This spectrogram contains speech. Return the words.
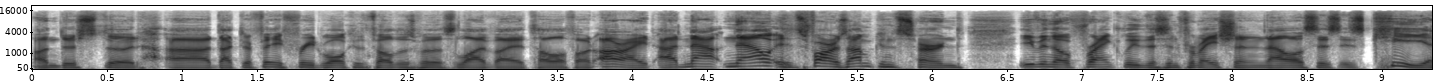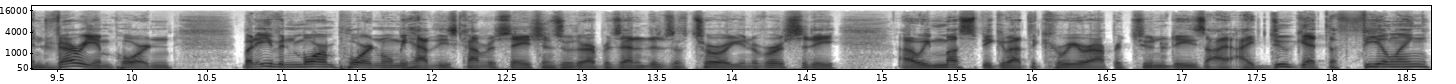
Understood. Uh, Dr. Faye Fried Wolkenfeld is with us live via telephone. All right. Uh, now, now, as far as I'm concerned, even though frankly this information analysis is key and very important, but even more important when we have these conversations with representatives of Touro University, uh, we must speak about the career opportunities. I, I do get the feeling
